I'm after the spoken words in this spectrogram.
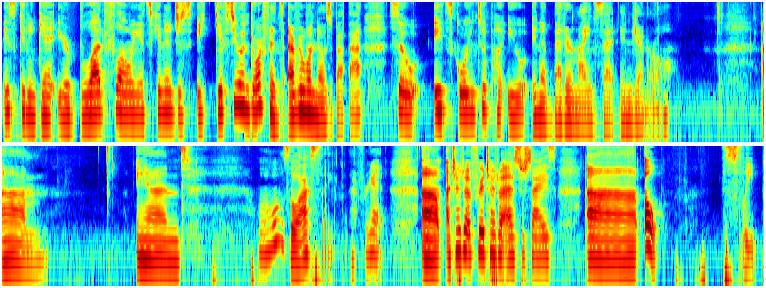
is going to get your blood flowing. It's going to just, it gives you endorphins. Everyone knows about that. So it's going to put you in a better mindset in general. Um, and well, what was the last thing? I forget. Um, I talked about food, I talked about exercise. Um, oh, sleep.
